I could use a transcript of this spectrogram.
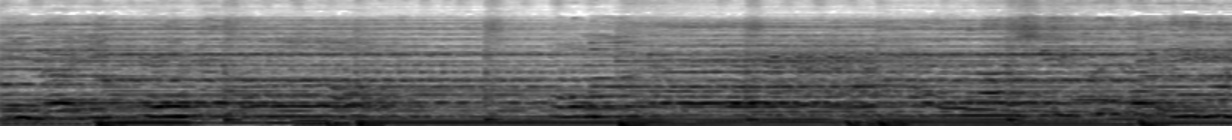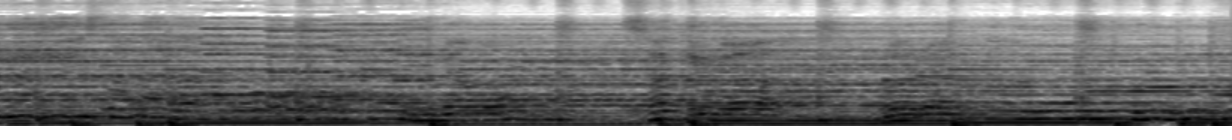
きないけどお前らしくていいさ今夜も酒が笑う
